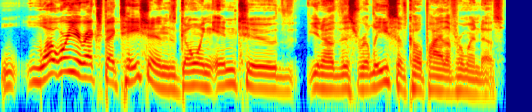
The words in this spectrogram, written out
what were your expectations going into you know this release of Copilot for Windows?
